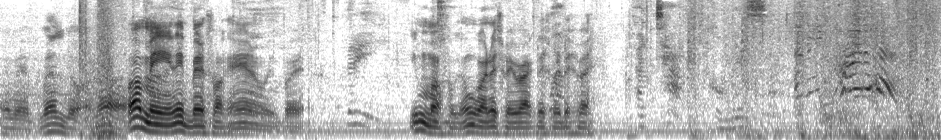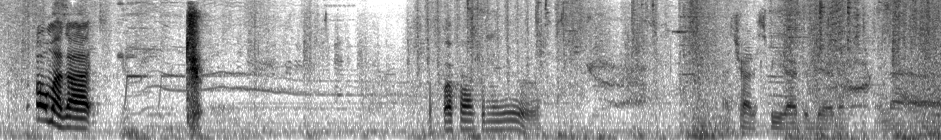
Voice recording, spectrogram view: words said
I mean, been doing that. Well, I mean, they been fucking animals, but you motherfucker, I'm going this way, rock this way, this way. Oh my god. The fuck happened to you? I tried to speed out the building and I uh,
